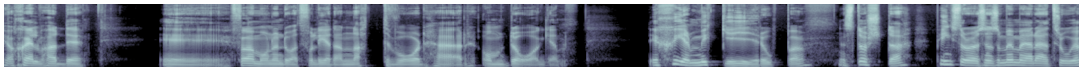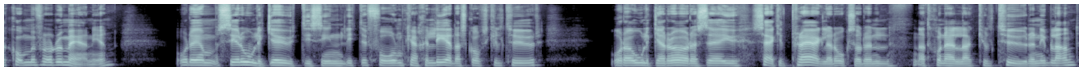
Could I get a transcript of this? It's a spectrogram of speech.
jag själv hade eh, förmånen då att få leda nattvard här om dagen. Det sker mycket i Europa. Den största pingströrelsen som är med där tror jag kommer från Rumänien. Och de ser olika ut i sin lite form, kanske ledarskapskultur. Våra olika rörelser är ju säkert präglade också av den nationella kulturen ibland.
